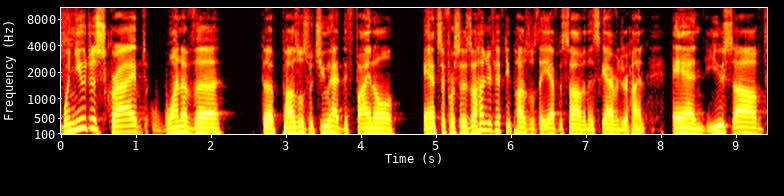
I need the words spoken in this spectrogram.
When you described one of the the puzzles, which you had the final answer for, so there's 150 puzzles that you have to solve in the scavenger hunt, and you solved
